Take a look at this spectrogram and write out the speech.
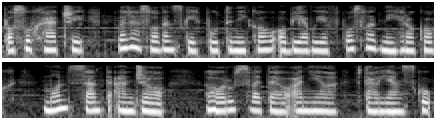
poslucháči, veľa slovenských pútnikov objavuje v posledných rokoch Mont Sant'Angelo, horu svätého Aniela v Taliansku.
